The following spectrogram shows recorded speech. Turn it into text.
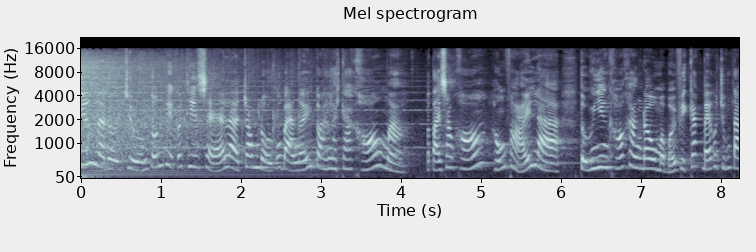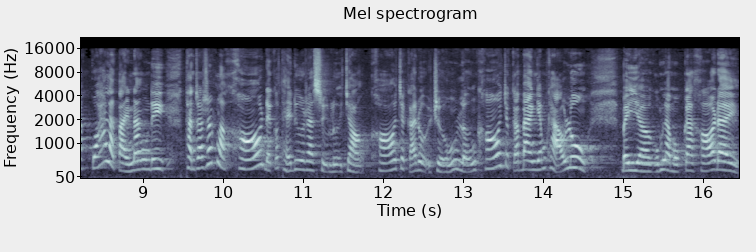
Như là đội trưởng Tuấn Kiệt có chia sẻ là trong đội của bạn ấy toàn là ca khó không mà và tại sao khó? Không phải là tự nhiên khó khăn đâu, Mà bởi vì các bé của chúng ta quá là tài năng đi. Thành ra rất là khó để có thể đưa ra sự lựa chọn. Khó cho cả đội trưởng lẫn khó cho cả ban giám khảo luôn. Bây giờ cũng là một ca khó đây.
